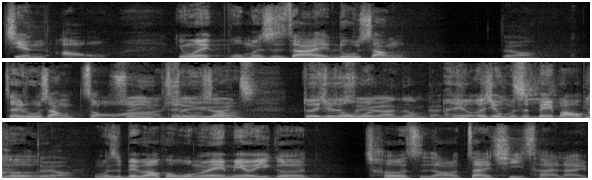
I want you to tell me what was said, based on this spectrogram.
煎熬，因为我们是在路上，对啊，在路上走啊，在路上，对，就是我们那种感觉，还有而且我们是背包客，对啊，我们是背包客，我们也没有一个。车子，然后载器材来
